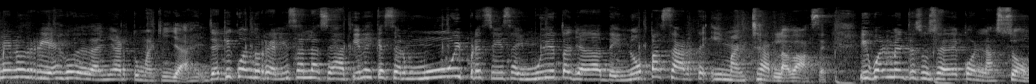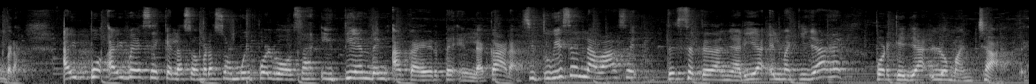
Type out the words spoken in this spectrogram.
Menos riesgo de dañar tu maquillaje, ya que cuando realizas la ceja tienes que ser muy precisa y muy detallada de no pasarte y manchar la base. Igualmente sucede con la sombra. Hay, hay, veces que las sombras son muy polvosas y tienden a caerte en la cara. Si tuvieses la base, se te dañaría el maquillaje porque ya lo manchaste.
